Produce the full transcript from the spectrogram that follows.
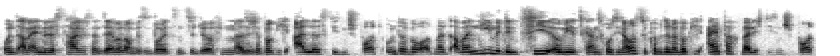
und am Ende des Tages dann selber noch ein bisschen bolzen zu dürfen. Also ich habe wirklich alles diesem Sport untergeordnet, aber nie mit dem Ziel, irgendwie jetzt ganz groß hinauszukommen, sondern wirklich einfach, weil ich diesen Sport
